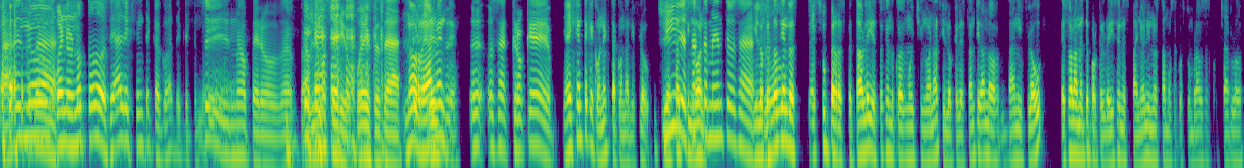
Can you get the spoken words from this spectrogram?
¿sabes? No, o sea, Bueno, no todos, ¿eh? Alex, siente cacuate que se sí, no, pero ah, hablemos serio, pues, o sea. No, es- realmente. Eh, o sea, creo que Y hay gente que conecta con Danny Flow. y sí, está exactamente, o sea. Y lo que está haciendo es súper respetable y está haciendo cosas muy chingonas. Y lo que le están tirando a Danny Flow es solamente porque lo dice en español y no estamos acostumbrados a escucharlo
